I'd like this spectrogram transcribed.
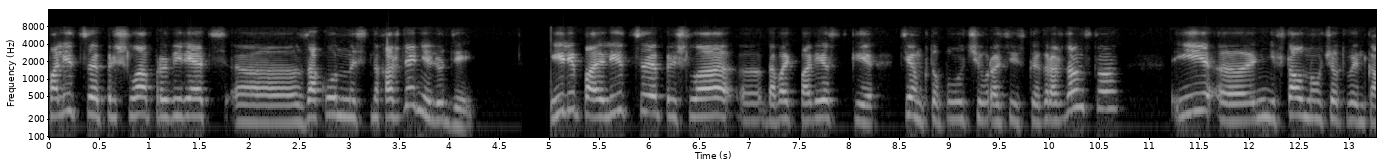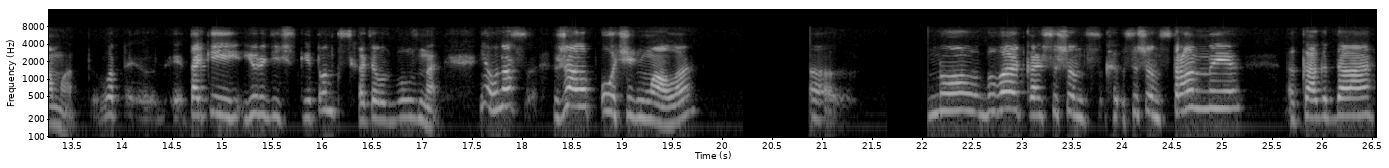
полиция пришла проверять э, законность нахождения людей, или полиция пришла давать повестки тем, кто получил российское гражданство и не встал на учет военкомат. Вот такие юридические тонкости хотелось бы узнать. Не, у нас жалоб очень мало, но бывают, конечно, совершенно, совершенно странные, когда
